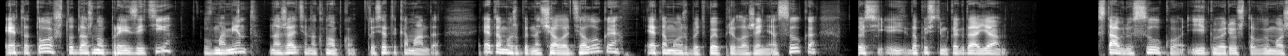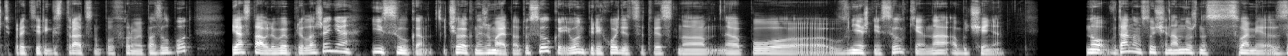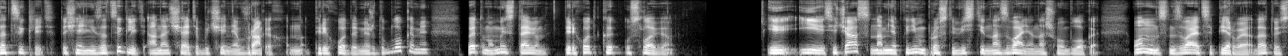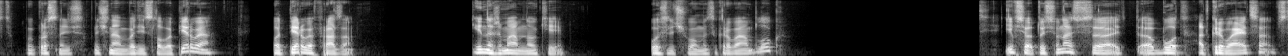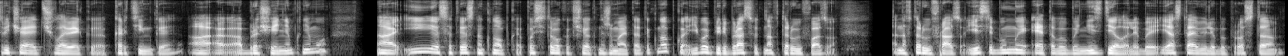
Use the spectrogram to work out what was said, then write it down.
Это то, что должно произойти в момент нажатия на кнопку. То есть это команда. Это может быть начало диалога, это может быть веб-приложение, ссылка. То есть, допустим, когда я ставлю ссылку и говорю, что вы можете пройти регистрацию на платформе PuzzleBot, я ставлю веб-приложение и ссылка. Человек нажимает на эту ссылку, и он переходит, соответственно, э, по внешней ссылке на обучение. Но в данном случае нам нужно с вами зациклить, точнее не зациклить, а начать обучение в рамках перехода между блоками, поэтому мы ставим переход к условию. И, и сейчас нам необходимо просто ввести название нашего блока. Он у нас называется первое, да, то есть мы просто начинаем вводить слово первое, вот первая фраза. И нажимаем на ОК. После чего мы закрываем блок. И все. То есть у нас э, бот открывается, встречает человека картинкой, а, а, обращением к нему. А, и, соответственно, кнопкой. После того, как человек нажимает на эту кнопку, его перебрасывают на вторую фазу. На вторую фразу. Если бы мы этого бы не сделали бы и оставили бы просто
